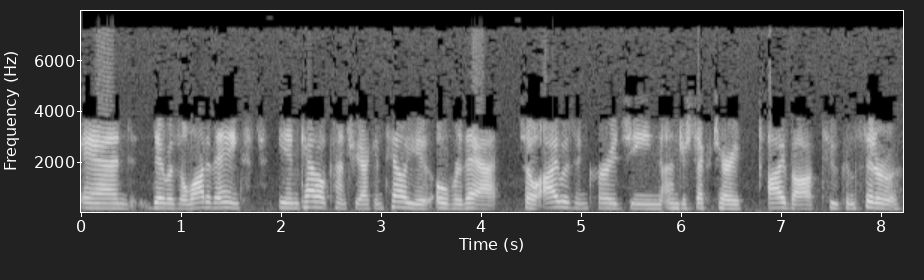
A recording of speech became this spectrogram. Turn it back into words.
And there was a lot of angst in cattle country, I can tell you, over that. So I was encouraging Undersecretary Ibach to consider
